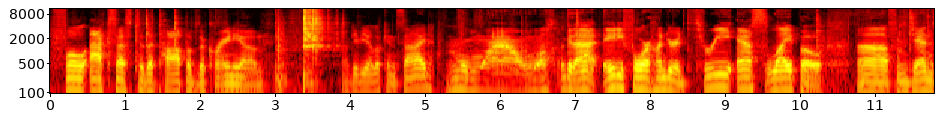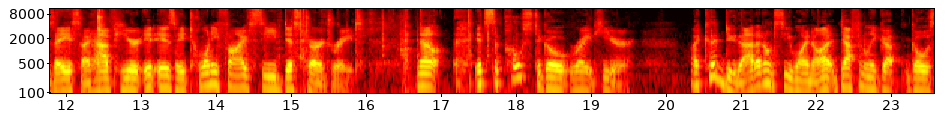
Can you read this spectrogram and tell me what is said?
Full access to the top of the cranium. I'll give you a look inside. Wow. Look at that. 8400 3S LiPo uh, from Gens Ace I have here. It is a 25C discharge rate. Now, it's supposed to go right here. I could do that. I don't see why not. It definitely got, goes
